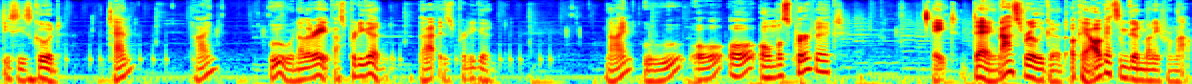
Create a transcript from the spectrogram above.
DC's good. 10? 9? Ooh, another 8. That's pretty good. That is pretty good. 9. Ooh, oh, oh, almost perfect. 8. Dang, that's really good. Okay, I'll get some good money from that.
